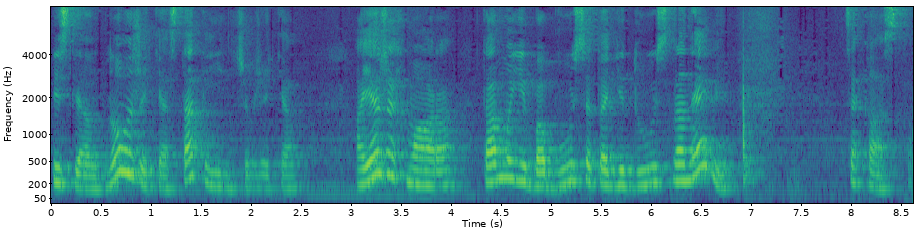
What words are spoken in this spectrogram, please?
після одного життя стати іншим життям. А я же хмара, там мої бабуся та дідусь на небі. Це казка.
